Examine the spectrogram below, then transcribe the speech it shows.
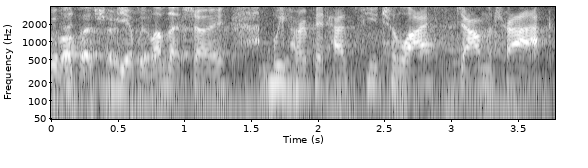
We love that show. Yeah, we love that show. We hope it has future life down the track.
